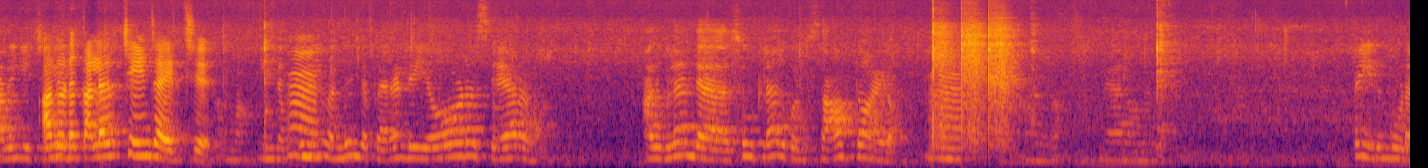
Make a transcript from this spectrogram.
வதங்கிச்சு அதோட கலர் சேஞ்ச் ஆயிடுச்சு. இந்த புளி வந்து இந்த பிரண்டையோட சேரணும். அதுக்குள்ள இந்த சூட்ல அது கொஞ்சம் சாஃப்டும் ஆயிடும். ம். அவ்வளவுதான். வேற இல்லை. இப்போ இது கூட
